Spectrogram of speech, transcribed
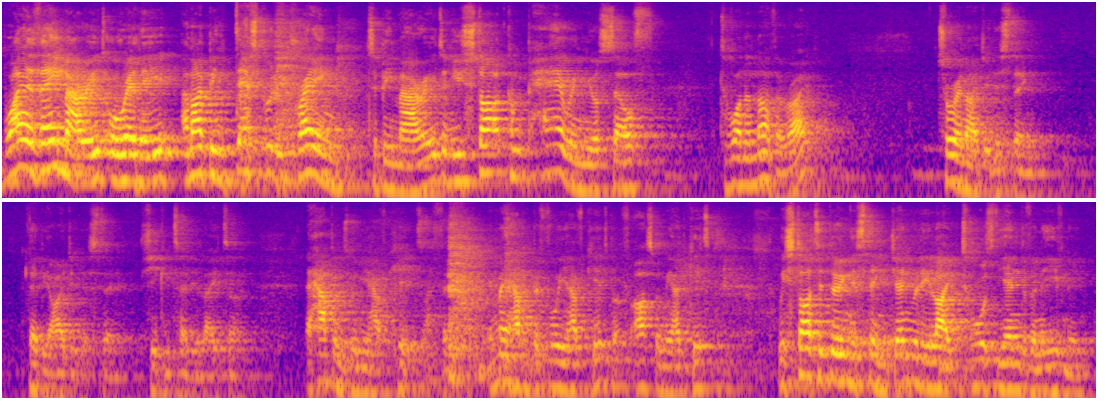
why are they married already and I've been desperately praying to be married? And you start comparing yourself to one another, right? Tori and I do this thing. Maybe I do this thing. She can tell you later. It happens when you have kids, I think. It may happen before you have kids, but for us, when we had kids, we started doing this thing generally like towards the end of an evening,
